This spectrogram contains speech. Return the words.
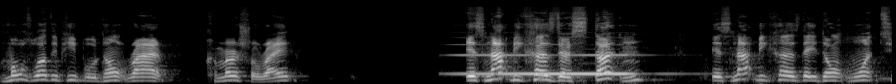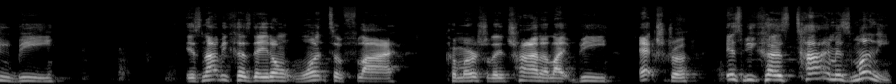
most wealthy people don't ride commercial, right? It's not because they're stunting. It's not because they don't want to be. It's not because they don't want to fly commercial. They're trying to like be extra is because time is money.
